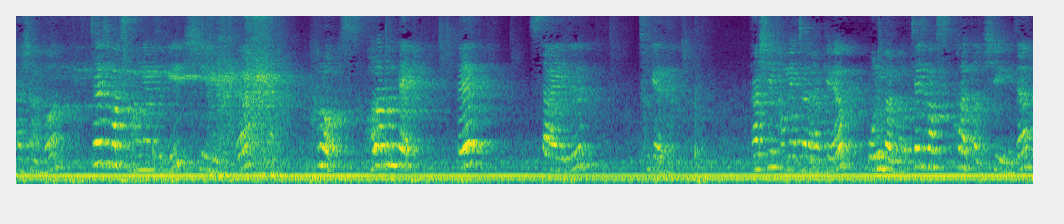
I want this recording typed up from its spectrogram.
다시 한번. 재즈 박스 방향 틀기. 시작. 크로스. 걸었던 백, 백, 사이드, together. 다시 방향 전환할게요. 오른발로 재즈박스 quarter turn 시작.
